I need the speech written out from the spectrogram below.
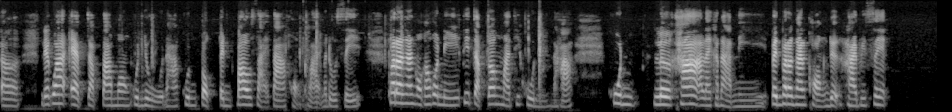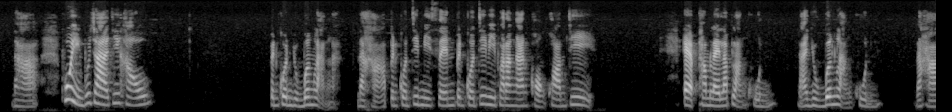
เออเรียกว่าแอบจับตามองคุณอยู่นะคะ คุณตกเป็นเป้าสายตาของใครมาดูซิพลังงานของเขาคนนี้ที่จับจ้องมาที่คุณนะคะ คุณเลอค่าอะไรขนาดนี้ เป็นพลังงานของเดอะไฮพิเศษ นะคะผู้หญิงผู้ชายที่เขา เป็นคนอยู่เบื้องหลังอะนะคะ เป็นคนที่มีเซนส์เป็นคนที่มีพลังงานของความที่ แอบทำอะไรลับหลังคุณนะอยู่เบื้องหลังคุณนะคะ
